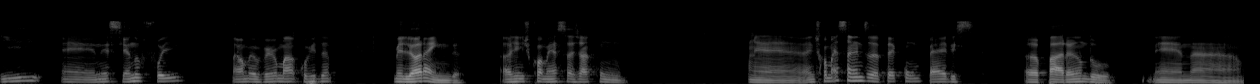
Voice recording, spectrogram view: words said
E é, nesse ano foi, ao meu ver, uma corrida melhor ainda. A gente começa já com é, a gente começa antes até com o Pérez uh, parando é, na,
